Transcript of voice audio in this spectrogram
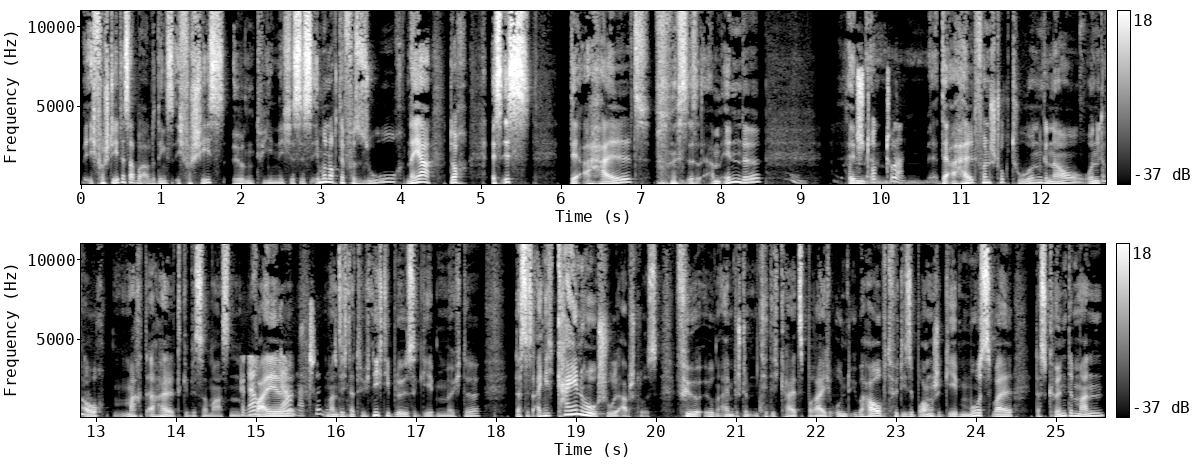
ich verstehe das aber allerdings, ich verstehe es irgendwie nicht. Es ist immer noch der Versuch, naja, doch, es ist der Erhalt, es ist am Ende von Strukturen. Der Erhalt von Strukturen, genau, und genau. auch Machterhalt gewissermaßen. Genau. Weil ja, man sich natürlich nicht die Blöße geben möchte, dass es eigentlich keinen Hochschulabschluss für irgendeinen bestimmten Tätigkeitsbereich und überhaupt für diese Branche geben muss, weil das könnte man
